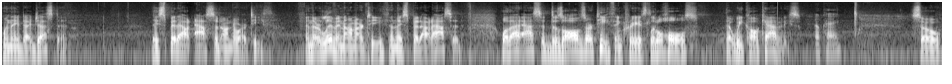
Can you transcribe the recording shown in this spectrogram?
when they digest it, they spit out acid onto our teeth. And they're living on our teeth and they spit out acid. Well, that acid dissolves our teeth and creates little holes that we call cavities. Okay. So,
